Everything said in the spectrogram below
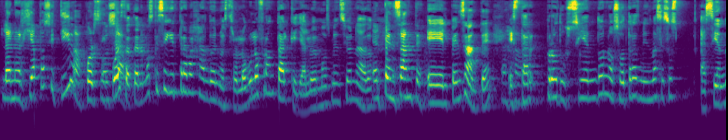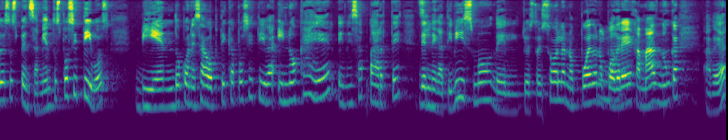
La energía positiva. Por o sea, supuesto, tenemos que seguir trabajando en nuestro lóbulo frontal, que ya lo hemos mencionado. el pensante. el pensante, Ajá. estar produciendo nosotras mismas esos, haciendo esos pensamientos positivos, viendo con esa óptica positiva y no caer en esa parte del negativismo, del yo estoy sola, no puedo, no Ni podré, nada. jamás, nunca. A ver,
